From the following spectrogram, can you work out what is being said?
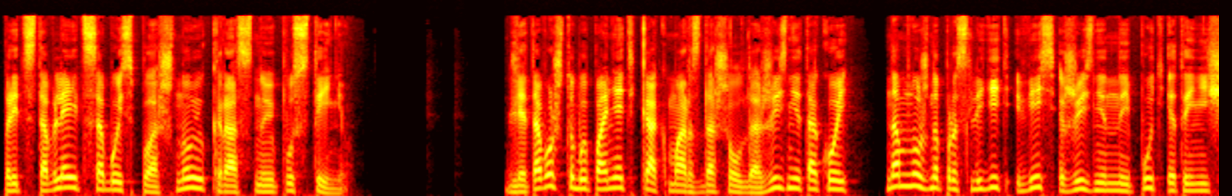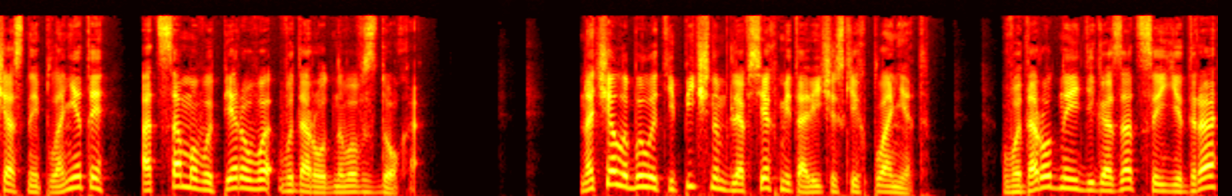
представляет собой сплошную красную пустыню? Для того, чтобы понять, как Марс дошел до жизни такой, нам нужно проследить весь жизненный путь этой несчастной планеты от самого первого водородного вздоха. Начало было типичным для всех металлических планет. Водородная дегазация ядра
